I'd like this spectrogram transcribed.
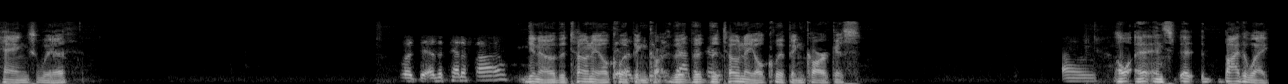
hangs with. What the other pedophile? You know, the toenail The clipping car- the, the the toenail clipping carcass. Oh, Oh, and, and uh, by the way,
